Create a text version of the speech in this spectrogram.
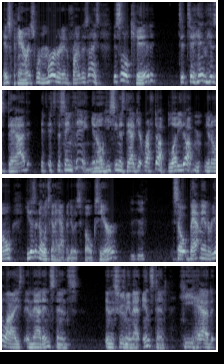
His parents were murdered in front of his eyes. This little kid, to, to him, his dad, it, it's the same thing. You know, he's seen his dad get roughed up, bloodied up. You know, he doesn't know what's going to happen to his folks here. Mm-hmm. So Batman realized in that instance, in excuse me, in that instant, he had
